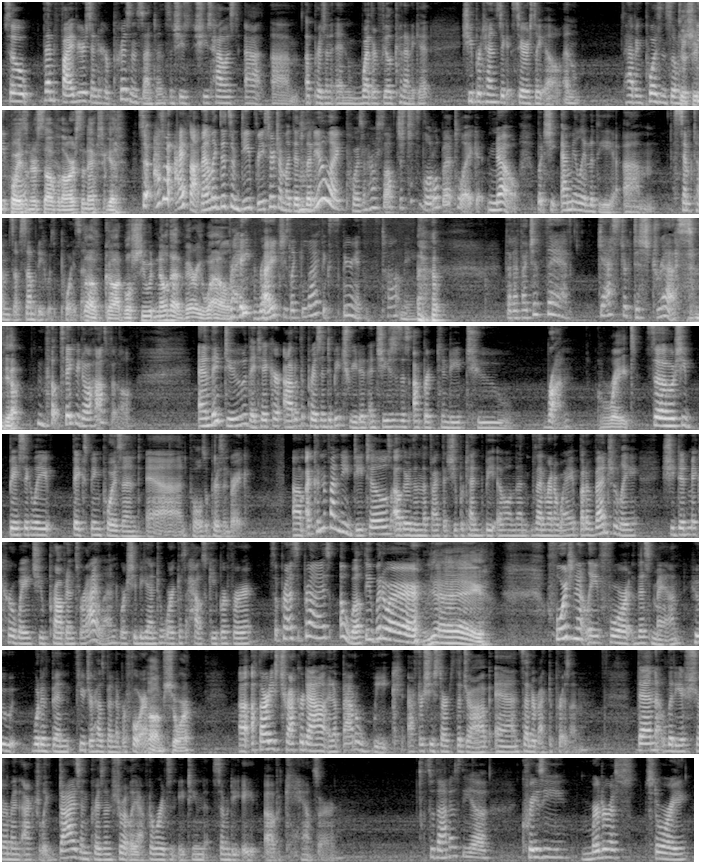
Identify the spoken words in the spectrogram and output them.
So then, five years into her prison sentence, and she's she's housed at um, a prison in Wethersfield, Connecticut. She pretends to get seriously ill and having poisoned so many Did she people. poison herself with arsenic to get? So that's what I thought. And I like did some deep research. I'm like, did Lydia like poison herself just just a little bit to like no, but she emulated the um, symptoms of somebody who was poisoned. Oh God. Well, she would know that very well. Right, right. She's like life experience has taught me that if I just say I have gastric distress, Yep. they'll take me to a hospital. And they do. They take her out of the prison to be treated, and she uses this opportunity to run. Great. So she basically fakes being poisoned and pulls a prison break. Um, I couldn't find any details other than the fact that she pretended to be ill and then then ran away. But eventually, she did make her way to Providence, Rhode Island, where she began to work as a housekeeper for surprise, surprise, a wealthy widower. Yay. Fortunately for this man, who would have been future husband number four, Oh, I'm sure. uh, authorities track her down in about a week after she starts the job and send her back to prison. Then Lydia Sherman actually dies in prison shortly afterwards in 1878 of cancer. So that is the uh, crazy, murderous story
